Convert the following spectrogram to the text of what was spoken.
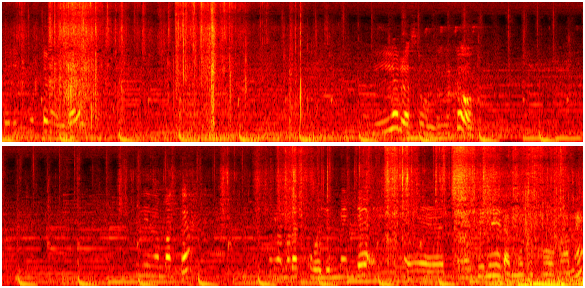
പുലിക്കുട്ടനുണ്ട് നല്ല രസമുണ്ട് കേട്ടോ. ഇനി നമുക്ക് നമ്മുടെ കൊലുമ്പിന്റെ പ്രതിമയുടെ അങ്ങോട്ട് പോകാമേ.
